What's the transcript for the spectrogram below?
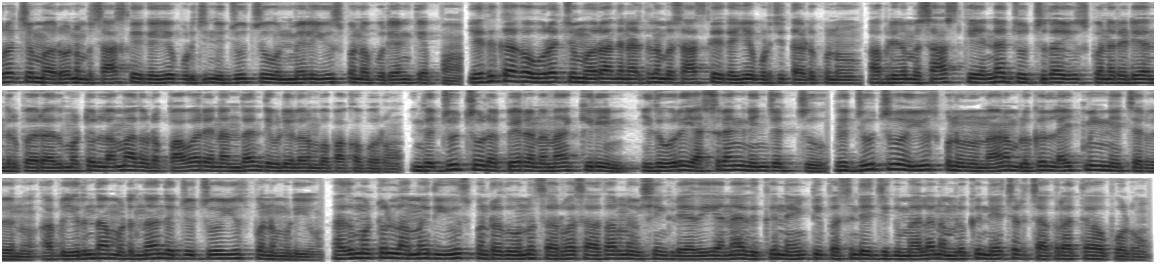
உரச்சுமாரோ நம்ம சாஸ்கே கையை பிடிச்சி இந்த ஜூட்சு உண்மையில யூஸ் பண்ண போறியான்னு கேட்பான். எதுக்காக உரச்சுமாரோ அந்த நேரத்தில் நம்ம சாஸ்கே கையை பிடிச்சி தடுக்கணும்? அப்படி நம்ம சாஸ்கே என்ன ஜூட்ஸு தான் யூஸ் பண்ண ரெடியாக இருந்திருப்பாரு அது மட்டும் இல்லாமல் அதோட பவர் என்னன்னு தான் இந்த வீடியோவில் நம்ம பார்க்க போறோம். இந்த ஜூட்ஸோட பேர் என்னன்னா கிரீன் இது ஒரு எஸ்ரங் நிஞ்சட்சு இந்த ஜூட்சுவை யூஸ் பண்ணணும்னா நம்மளுக்கு லைட்னிங் நேச்சர் வேணும். அப்படி இருந்தால் மட்டும்தான் இந்த ஜூட்சுவை யூஸ் பண்ண முடியும். அது மட்டும் இல்லாமல் இது யூஸ் பண்ணுறது ஒன்றும் சர்வசாதாரண விஷயம் கிடையாது. ஏன்னா இதுக்கு நைன்ட்டி பர்சன்டேஜுக்கு மேலே நம்மளுக்கு நேச்சர் சக்கரா தேவைப்படும்.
